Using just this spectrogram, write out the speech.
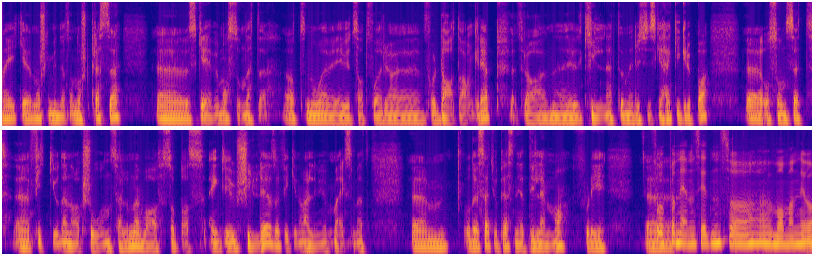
nei ikke norske myndigheter, norsk presse Eh, skrev jo masse om dette. At nå er vi utsatt for, eh, for dataangrep fra en Killnet, den russiske hackergruppa. Eh, og sånn sett fikk jo denne aksjonen, selv om den var såpass egentlig uskyldig, så fikk den veldig mye oppmerksomhet. Og det setter jo pressen i et dilemma, fordi for på den ene siden så må man jo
